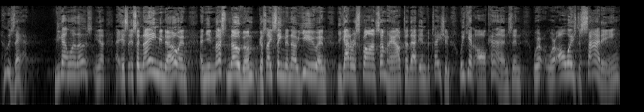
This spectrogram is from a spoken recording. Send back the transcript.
Who is that? You got one of those? You know, it's, it's a name, you know, and, and you must know them because they seem to know you, and you got to respond somehow to that invitation. We get all kinds, and we're, we're always deciding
